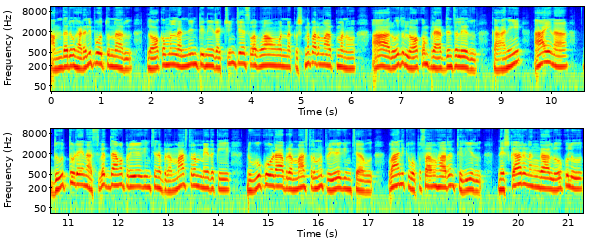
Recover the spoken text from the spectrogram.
అందరూ హడలిపోతున్నారు. లోకములన్నింటినీ రక్షించే స్వభావం ఉన్న కృష్ణ పరమాత్మను ఆ రోజు లోకం ప్రార్థించలేదు. కానీ ఆయన దూత్తుడైన అశ్వత్థామ ప్రయోగించిన బ్రహ్మాస్త్రం మీదకి నువ్వు కూడా బ్రహ్మాస్త్రమును ప్రయోగించావు. వానికి ఉపసంహారం తెలియదు. నిష్కారణంగా లోకులు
